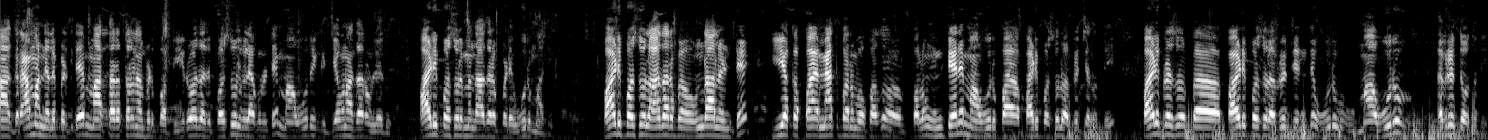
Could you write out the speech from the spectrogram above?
మా గ్రామాన్ని నిలబెడితే మా తరతరం నిలబడిపోతుంది ఈరోజు అది పశువులకు లేకుంటే మా ఊరికి జీవనాధారం లేదు. పాడి పశువుల మీద ఆధారపడే ఊరు మాది. పాడి పశువులు ఆధారపడి ఉండాలంటే ఈ యొక్క పా- మేతపరం పొలం ఉంటేనే మా ఊరు పా- పాడి పశువులు అభివృద్ధి చెందుతాయి. పాడి పశువు పా- పాడి పశువులు అభివృద్ధి చెందితే ఊరు మా ఊరు అభివృద్ధి అవుతుంది.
